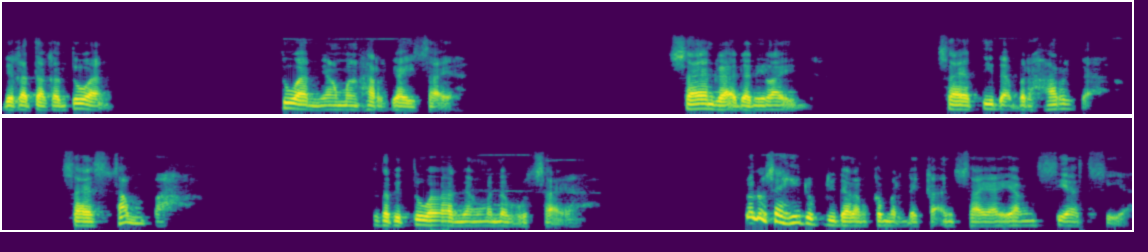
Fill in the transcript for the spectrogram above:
dia katakan, Tuhan, Tuhan yang menghargai saya. Saya nggak ada nilainya. Saya tidak berharga. Saya sampah. Tetapi Tuhan yang menebus saya. Lalu saya hidup di dalam kemerdekaan saya yang sia-sia.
